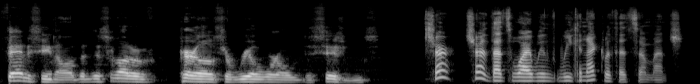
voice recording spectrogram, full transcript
fantasy and all, but there's a lot of parallels to real world decisions. Sure, sure. That's why we we connect with it so much.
